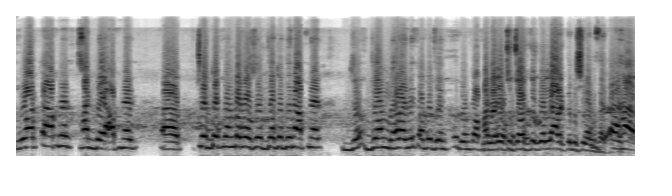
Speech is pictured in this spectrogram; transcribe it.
লোয়ারটা আপনার থাকবে আপনার চোদ্দ পনেরো বছর যতদিন আপনার জ- ধরেনি ততদিন পর্যন্ত আপনার মানে একটু যত্ন করলে আরেকটু বেশি ভালো হ্যাঁ।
